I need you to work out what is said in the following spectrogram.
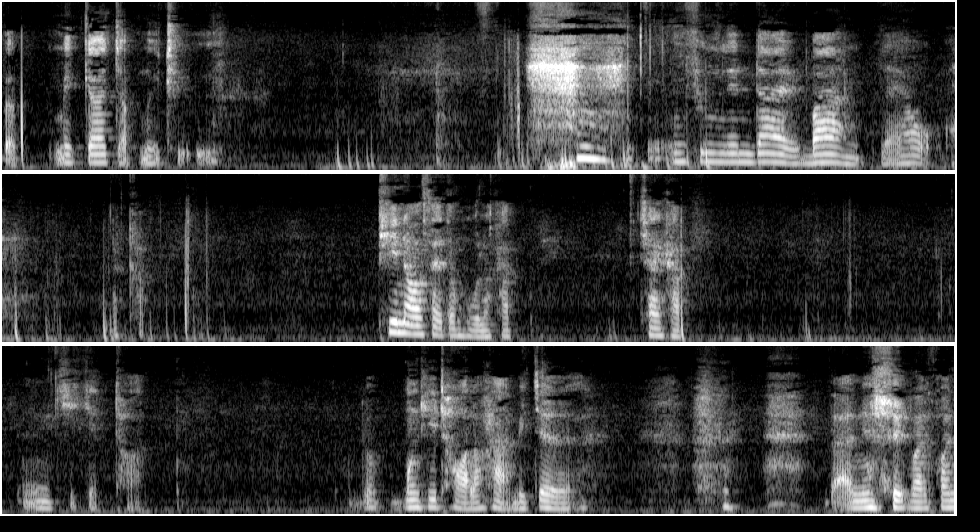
แบบไม่กล้าจับมือถือ เพิ่งเล่นได้บ้างแล้วนะครับ พี่นอใส่ตรงหูแล้วครับ ใช่ครับขี้เกียจถอด บางทีถอดแล้วหาไม่เจอ แต่อันนี้ซื้อมาคอน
